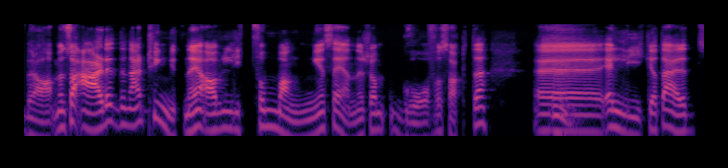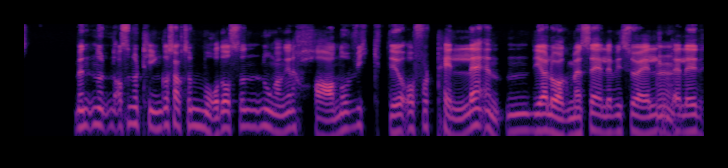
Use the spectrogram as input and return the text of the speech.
bra. Men så er det, den er tynget ned av litt for mange scener som går for sakte. Mm. Jeg liker at det er et men når, altså når ting går sakte, så må det også noen ganger ha noe viktig å fortelle, enten dialogmessig eller visuelt, Mm. eller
